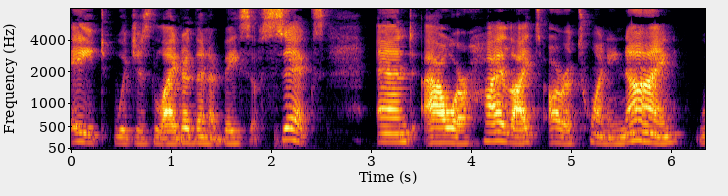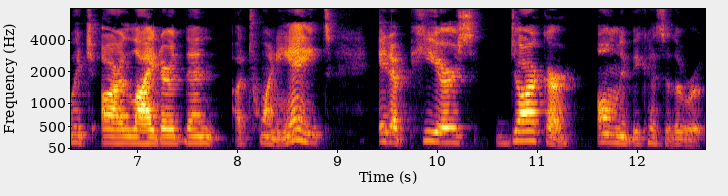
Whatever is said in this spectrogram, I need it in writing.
8, which is lighter than a base of 6. And our highlights are a 29, which are lighter than a 28. It appears darker only because of the root.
